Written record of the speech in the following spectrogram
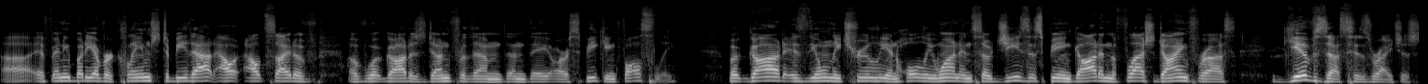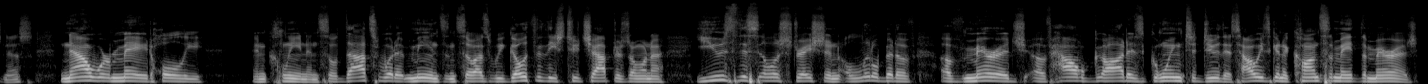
Uh, if anybody ever claims to be that out, outside of, of what God has done for them, then they are speaking falsely. But God is the only truly and holy one. And so, Jesus, being God in the flesh, dying for us, gives us his righteousness. Now we're made holy and clean. And so that's what it means. And so as we go through these two chapters, I want to use this illustration a little bit of, of marriage, of how God is going to do this, how he's going to consummate the marriage,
